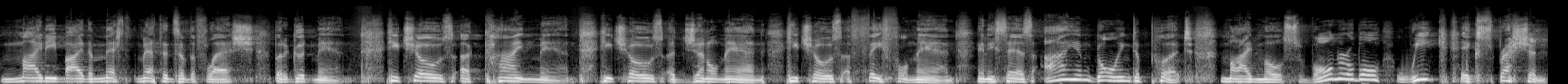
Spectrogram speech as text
mighty by the methods of the flesh, but a good man. He chose a kind man. He chose a gentle man. He chose a faithful man. And he says, I am going to put my most vulnerable, weak expression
